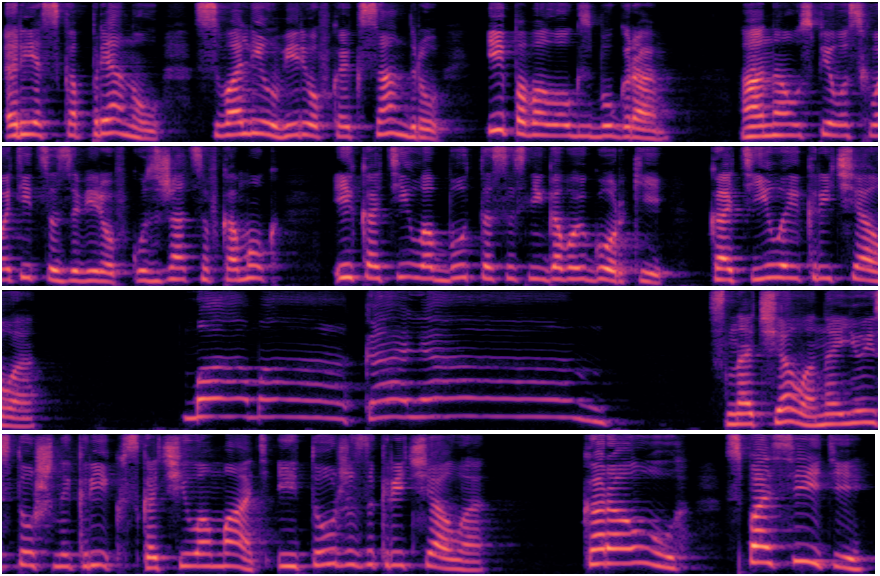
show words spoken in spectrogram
Резко прянул, свалил веревкой Ксандру и поволок с бугра она успела схватиться за веревку, сжаться в комок и катила, будто со снеговой горки. Катила и кричала. «Мама! Колян!» Сначала на ее истошный крик вскочила мать и тоже закричала. «Караул! Спасите!»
